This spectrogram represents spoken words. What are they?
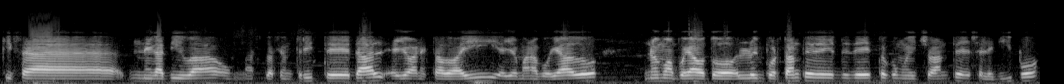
quizás negativa, una situación triste, tal, ellos han estado ahí, ellos me han apoyado, no hemos apoyado todo. Lo importante de, esto, como he dicho antes, es el equipo,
